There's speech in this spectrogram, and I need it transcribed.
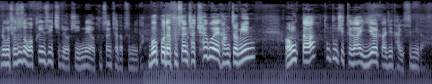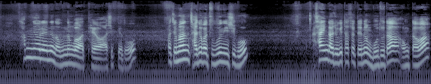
그리고 조수석 워크인 스위치도 역시 있네요. 국산차답습니다. 무엇보다 국산차 최고의 강점인 엉따 통풍 시트가 2열까지 다 있습니다. 3열에는 없는 것 같아요. 아쉽게도. 하지만 자녀가 두 분이시고 4인 가족이 탔을 때는 모두 다 엉따와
